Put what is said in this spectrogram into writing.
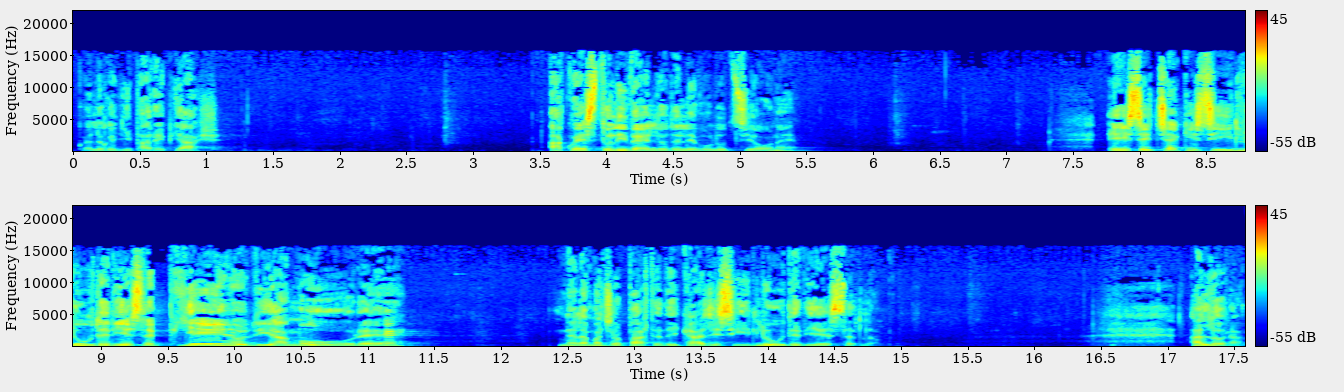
quello che gli pare piace. A questo livello dell'evoluzione. E se c'è chi si illude di essere pieno di amore, nella maggior parte dei casi si illude di esserlo. Allora,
